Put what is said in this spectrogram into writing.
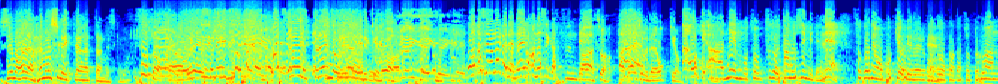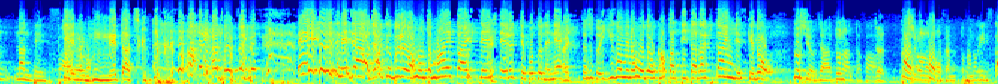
すいません、話が言ってなかったんですけど。そうそう。あ 俺、それ、とりあえず、とりあえず俺 やってるけど。私の中ではだいぶ話が進んで。あそうあ大丈夫だよ、オッケーオッケあ、オッケー。あ、ね、もうそうすごい楽しみでね、そこでもボケを拾えるかどうかがちょっと不安なんですけれども。ー。ネタ作っとくから。ありがとうございます。えーっとですね、じゃあ、ジャック・ブルーは本当毎回出演しているっていうことでね、はいじゃあちょっと意気込みのほどを語っていただきたいんですけど、どうしよう、じゃあ、どなたか。じゃあ川後ろの方さんとかの方がいいですか？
